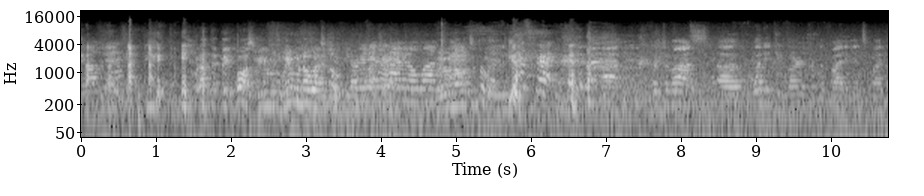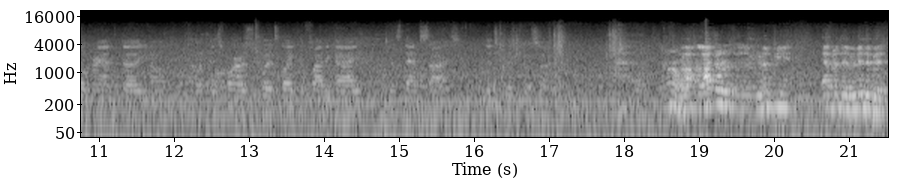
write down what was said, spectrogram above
Without the big boss, we, would- we would know what to do. We're in there having a lot. We would know what to do. That's correct. Uh, For Tomas, uh, what did you learn from the fight against Michael Grant, uh, you know, uh, as far as what it's like to fight a guy that's that size, that's Klitschko size? No, no, la- latter uh, let me add it a little bit.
